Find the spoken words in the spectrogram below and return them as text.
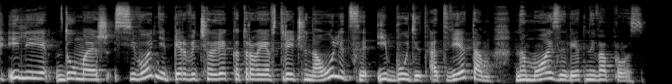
или думаешь, сегодня первый человек, которого я встречу на улице, и будет ответом на мой заветный вопрос.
